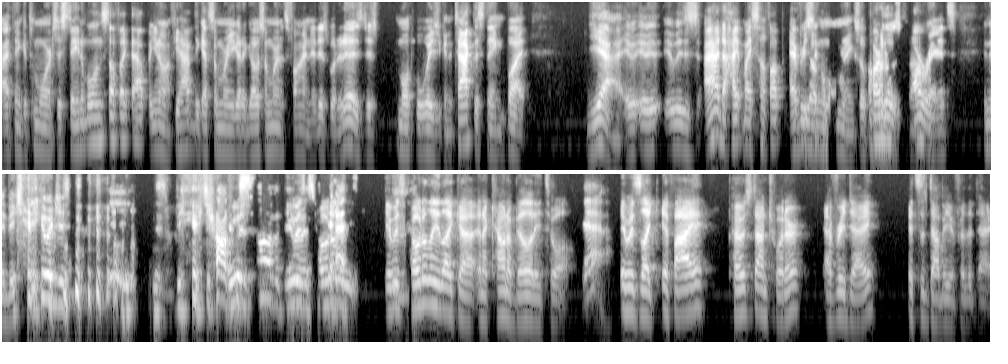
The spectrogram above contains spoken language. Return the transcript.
I think it's more sustainable and stuff like that. But you know, if you have to get somewhere, you got to go somewhere. It's fine. It is what it is. There's multiple ways you can attack this thing. But yeah, it, it, it was. I had to hype myself up every Yep. single morning. So part of those 100%. car rants in the beginning would just just be It was- it was totally it was totally like a, an accountability tool. yeah. It was like if I post on Twitter every day, it's a W for the day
